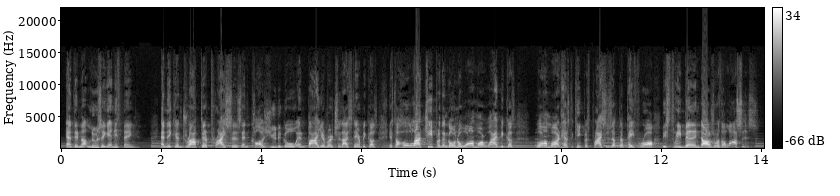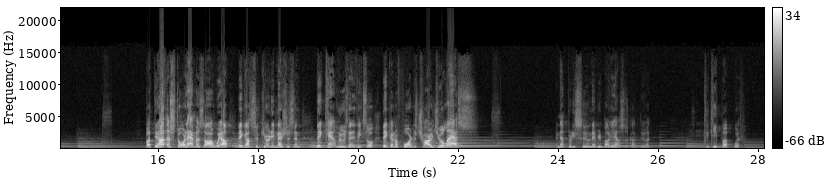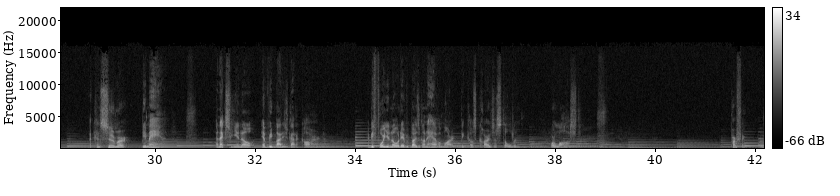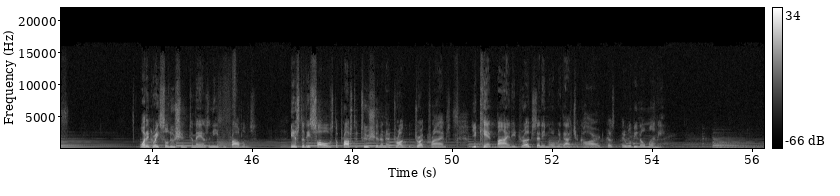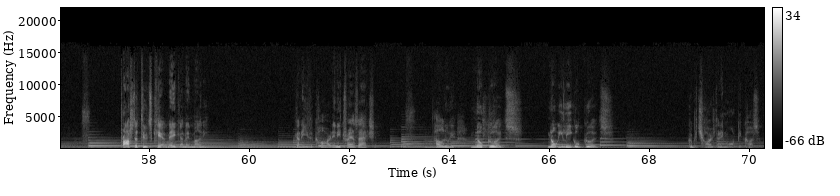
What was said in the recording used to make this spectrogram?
and they're not losing anything, and they can drop their prices and cause you to go and buy your merchandise there because it's a whole lot cheaper than going to Walmart. Why? Because Walmart has to keep its prices up to pay for all these $3 billion worth of losses. But the other store at Amazon, well, they got security measures and they can't lose anything, so they can afford to charge you less. And then pretty soon everybody else is going to do it to keep up with the consumer demand. The next thing you know, everybody's got a card. And before you know it, everybody's going to have a mark because cards are stolen or lost. Perfect. What a great solution to man's needs and problems. Instantly solves the prostitution and the drug, drug crimes. You can't buy any drugs anymore without your card because there will be no money. Prostitutes can't make any money. You're going to need a card, any transaction. Hallelujah. No goods, no illegal goods could be charged anymore because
